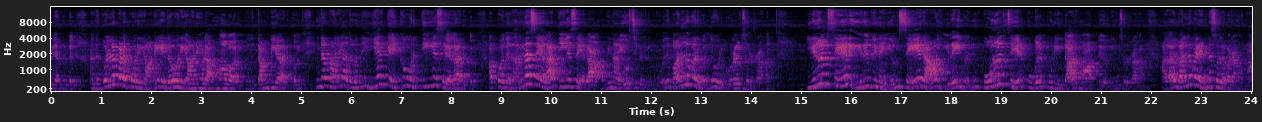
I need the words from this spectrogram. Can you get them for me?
விலங்குகள். அந்த கொல்லப்பட போகிற யானை ஏதோ ஒரு யானையோட அம்மாவாக இருக்கும் தம்பியாக இருக்கும். இந்த மாதிரி அது வந்து இயற்கைக்கு ஒரு தீய செயலாக இருக்குது அப்போ இது நல்ல செயலா தீய செயலா அப்படின்னு நான் யோசிக்கிட்டு இருக்கும்போது வள்ளுவர் வந்து ஒரு குரல் சொல்கிறாங்க இருள் சேர் இருவினையும் சேரா இறைவன் பொருள் சேர் புகழ் புரிந்தார் மாட்டு அப்படின்னு சொல்றாங்க. அதாவது வல்லவர் என்ன சொல்ல வராங்கன்னா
